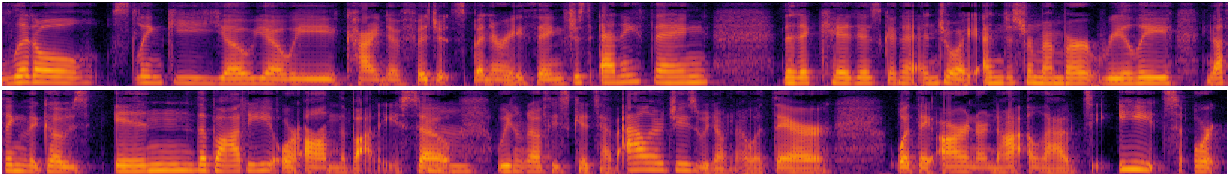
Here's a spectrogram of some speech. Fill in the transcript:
little slinky, yo yo y kind of fidget spinnery things, just anything that a kid is going to enjoy. And just remember, really, nothing that goes in the body or on the body. So mm. we don't know if these kids have allergies. We don't know what they're, what they are and are not allowed to eat, or,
